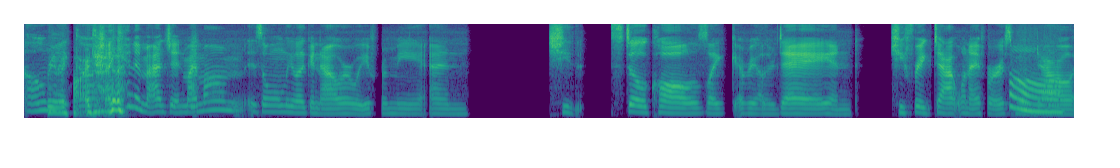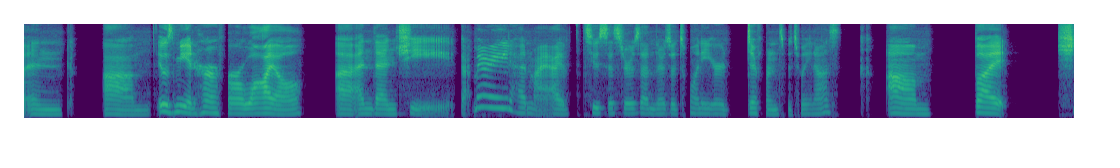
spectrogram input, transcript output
Oh my really hard. gosh, I can't imagine. My mom is only like an hour away from me, and she still calls like every other day. And she freaked out when I first moved out, and um, it was me and her for a while. Uh, and then she got married, had my I have two sisters, and there's a 20 year difference between us. Um, but sh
